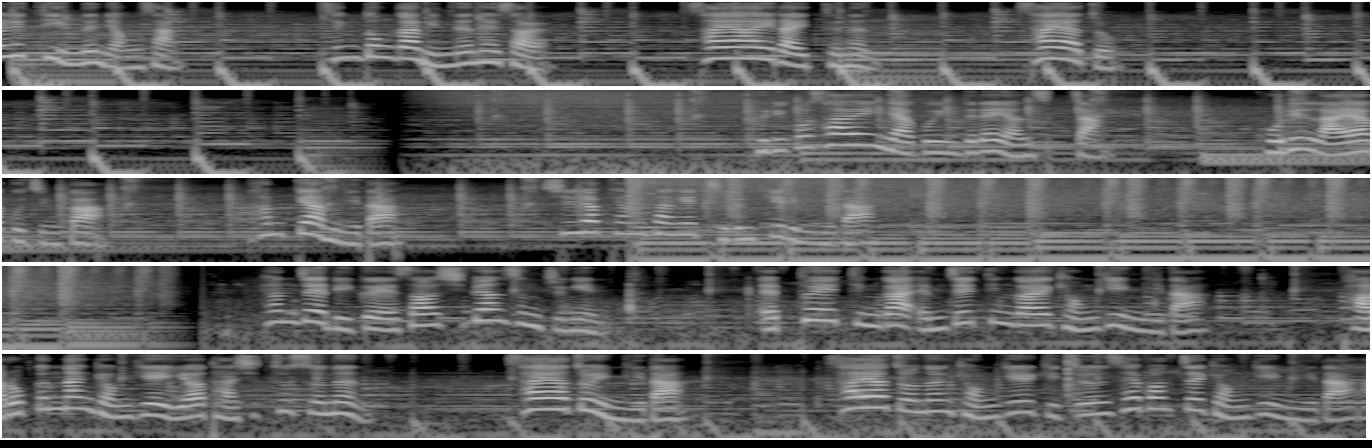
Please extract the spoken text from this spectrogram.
퀄리티 있는 영상, 생동감 있는 해설, 사야 하이라이트는 사야조. 그리고 사회인 야구인들의 연습장, 고릴라 야구진과 함께합니다. 실력 향상의 지름길입니다. 현재 리그에서 10연승 중인 FA팀과 MJ팀과의 경기입니다. 바로 끝난 경기에 이어 다시 투수는 사야조입니다. 사야조는 경기일 기준 세 번째 경기입니다.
